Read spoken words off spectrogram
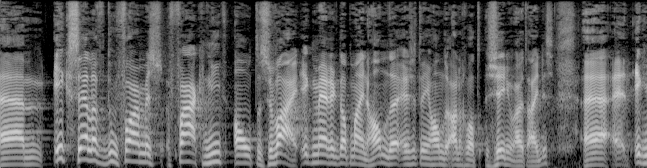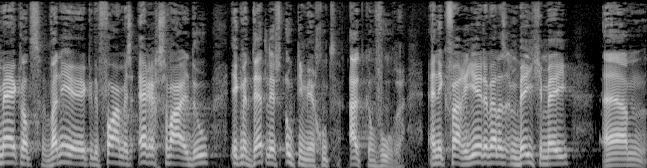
Um, ik zelf doe farmers vaak niet al te zwaar. Ik merk dat mijn handen, er zit in je handen aardig wat zenuwuiteindes. Uh, ik merk dat wanneer ik de farmers erg zwaar doe, ik met deadlifts ook niet meer goed uit kan voeren. En ik varieer er wel eens een beetje mee. Um,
